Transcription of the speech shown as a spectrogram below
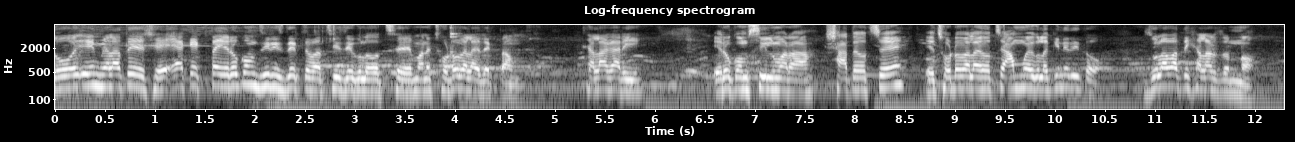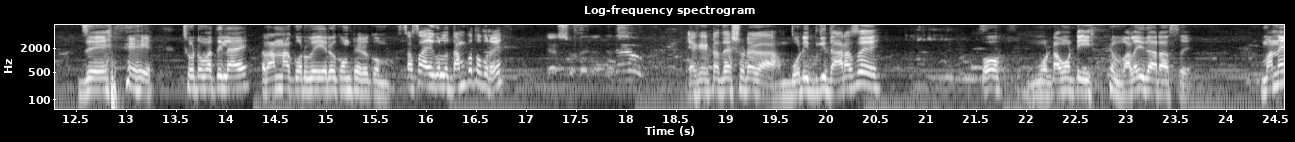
তো এই মেলাতে এসে এক একটা এরকম জিনিস দেখতে পাচ্ছি যেগুলো হচ্ছে মানে ছোটবেলায় দেখতাম। ঠেলা গাড়ি এরকম সিল মারা সাথে হচ্ছে এ ছোটবেলায় হচ্ছে আম্মু এগুলো কিনে দিত জোলাবাতি খেলার জন্য। যে ছোট পাতিলায় রান্না করবে এরকম এরকম চাচা এগুলোর দাম কত করে? এক একটা দেড়শো টাকা। বড়ির কি দাঁড় আছে? ও মোটামুটি ভালোই দাঁড় আছে। মানে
